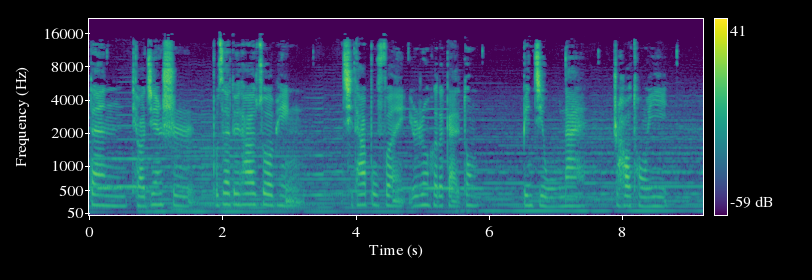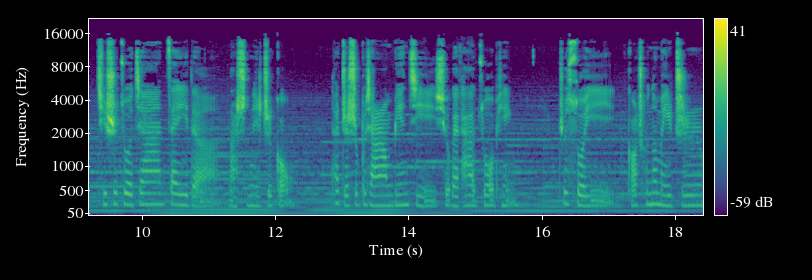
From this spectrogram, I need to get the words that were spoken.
但条件是不再对他的作品其他部分有任何的改动。编辑无奈，只好同意。其实作家在意的哪是那只狗，他只是不想让编辑修改他的作品。之所以搞出那么一只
